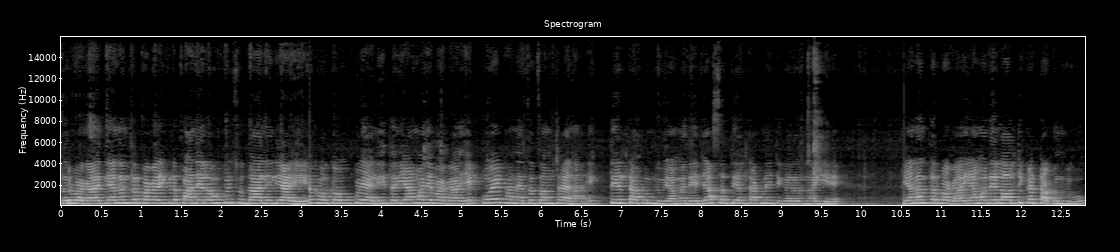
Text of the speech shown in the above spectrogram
तर बघा त्यानंतर बघा इकडे पाण्याला उकळी सुद्धा आलेली आहे. खळखळ उकळी आली तर यामध्ये बघा एक पोहे खाण्याचा चमचा आहे ना एक तेल टाकून घेऊ. यामध्ये जास्त तेल टाकण्याची गरज नाहीये. यानंतर बघा यामध्ये लाल तिखट टाकून घेऊ.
